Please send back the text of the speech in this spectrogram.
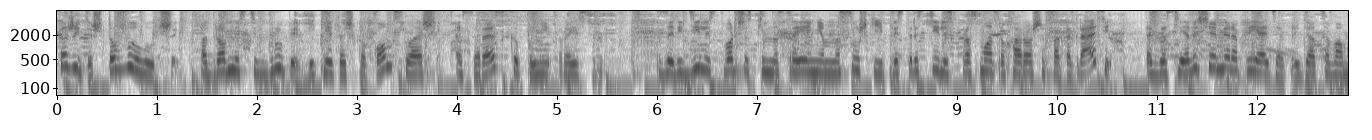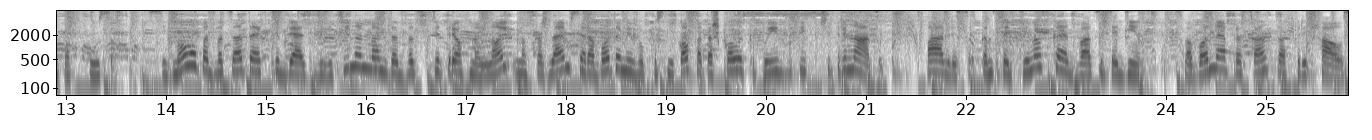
докажите, что вы лучший. Подробности в группе vk.com slash racing. Зарядились творческим настроением на сушке и пристрастились к просмотру хороших фотографий? Тогда следующее мероприятие придется вам по вкусу. С 7 по 20 октября с 9.00 до 23.00 наслаждаемся работами выпускников фотошколы КПИ 2013 по адресу Константиновская, 21. Свободное пространство Фридхаус.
